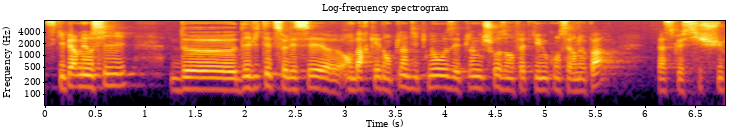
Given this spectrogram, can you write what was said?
Ce qui permet aussi d'éviter de, se laisser euh, embarquer dans plein d'hypnose et plein de choses en fait qui ne nous concernent pas. Parce que si je ne suis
